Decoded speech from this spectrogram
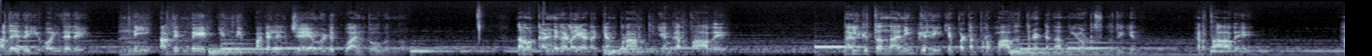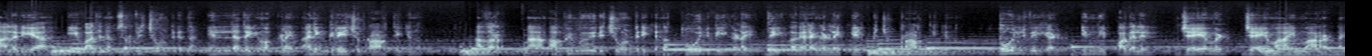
അതെ ദൈവൈതലേ നീ അതിന്മേൽ ഇന്ന് പകലിൽ ജയമെടുക്കുവാൻ പോകുന്നു. നമുക്ക് കണ്ണുകളെ അടയ്ക്കാം പ്രാർത്ഥിക്കാം. കർത്താവേ നൽകി തന്ന അനുഗ്രഹിക്കപ്പെട്ട പ്രഭാതത്തിനായിട്ട് നന്ദിയോടെ സ്തുതിക്കുന്നു. കർത്താവെ ഹാലലിയ ഈ വചനം ശ്രമിച്ചുകൊണ്ടിരുന്ന എല്ലാ ദൈവമക്കളെയും അനുഗ്രഹിച്ചു പ്രാർത്ഥിക്കുന്നു. അവർ അഭിമുഖീകരിച്ചു കൊണ്ടിരിക്കുന്ന തോൽവികളെ ദൈവകരങ്ങളിലേക്ക് ഏൽപ്പിച്ചു പ്രാർത്ഥിക്കുന്നു. തോൽവികൾ ഇന്നീ പകലിൽ ജയമ ജയമായി മാറട്ടെ.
